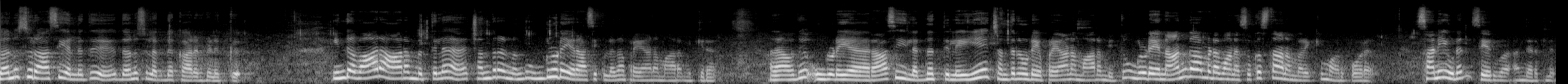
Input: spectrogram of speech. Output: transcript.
தனுசு ராசி அல்லது தனுசு லக்னக்காரர்களுக்கு. இந்த வார ஆரம்பத்தில் சந்திரன் வந்து உங்களுடைய ராசிக்குள்ளே தான் பிரயாணம் ஆரம்பிக்கிறார். அதாவது உங்களுடைய ராசி லக்னத்திலேயே சந்திரனுடைய பிரயாணம் ஆரம்பித்து உங்களுடைய நான்காம் இடமான சுகஸ்தானம் வரைக்கும் அவர் போகிறார் சனியுடன் சேருவார் அந்த இடத்துல.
